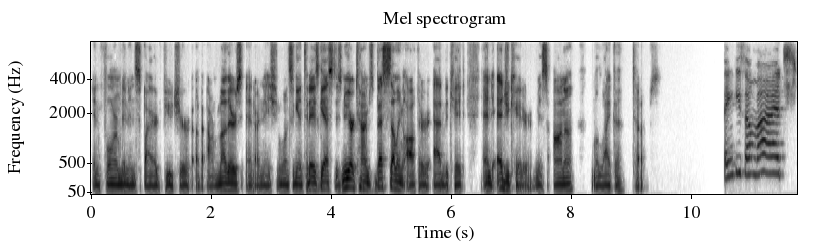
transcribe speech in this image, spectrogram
informed and inspired future of our mothers and our nation. Once again, today's guest is New York Times bestselling author, advocate, and educator, Miss Anna Malaika Tubbs. Thank you so much.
